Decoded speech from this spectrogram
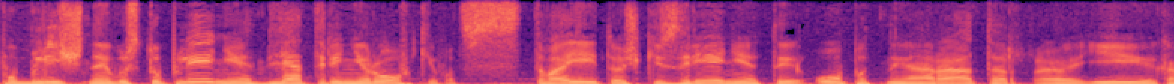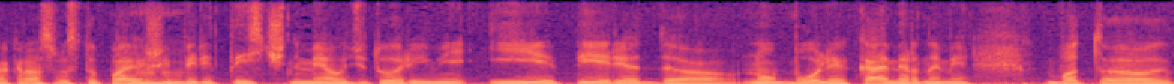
публичное выступление для тренировки. Вот с твоей точки зрения ты опытный оратор э, и как раз выступаешь угу. и перед тысячными аудиториями, и перед э, ну более камерными. Вот э,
